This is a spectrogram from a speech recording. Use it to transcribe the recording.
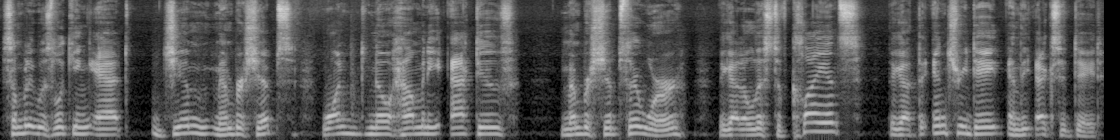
Somebody was looking at gym memberships, wanted to know how many active memberships there were. They got a list of clients, they got the entry date and the exit date.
